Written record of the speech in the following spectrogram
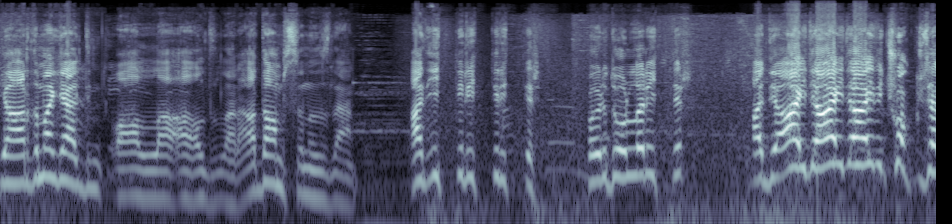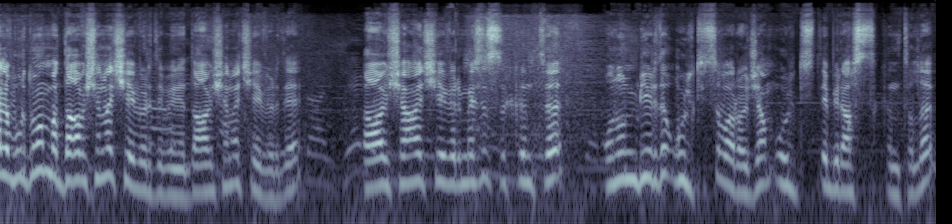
Yardıma geldim. Vallahi aldılar. Adamsınız lan. Hadi ittir ittir ittir. Koridorları ittir. Hadi haydi haydi haydi. Çok güzel vurdum ama davşana çevirdi beni. Davşana çevirdi. Davşana çevirmesi sıkıntı. Onun bir de ultisi var hocam. Ultisi de biraz sıkıntılı.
